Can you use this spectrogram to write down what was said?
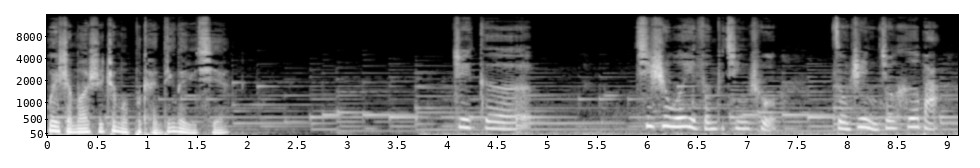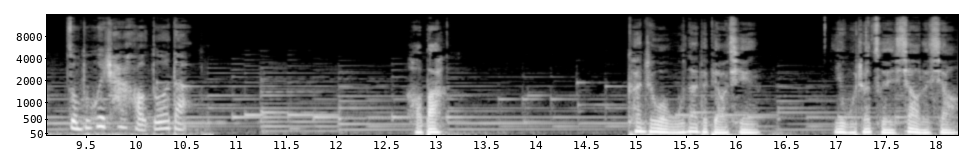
为什么是这么不肯定的语气？这个，其实我也分不清楚。总之你就喝吧，总不会差好多的。好吧。看着我无奈的表情，你捂着嘴笑了笑，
